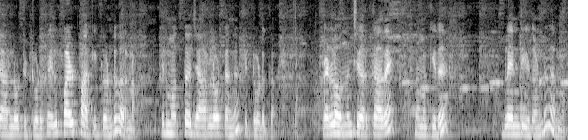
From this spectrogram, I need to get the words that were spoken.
ജാറിലോട്ട് ഇട്ട് കൊടുക്കുക ഇത് പൾപ്പാക്കിക്കൊണ്ട് വരണം. ഇത് മൊത്തം ജാറിലോട്ട് അങ്ങ് ഇട്ട് കൊടുക്കാം. വെള്ളമൊന്നും ചേർക്കാതെ നമുക്കിത് ബ്ലെൻഡ് ചെയ്തുകൊണ്ട് വരണം.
